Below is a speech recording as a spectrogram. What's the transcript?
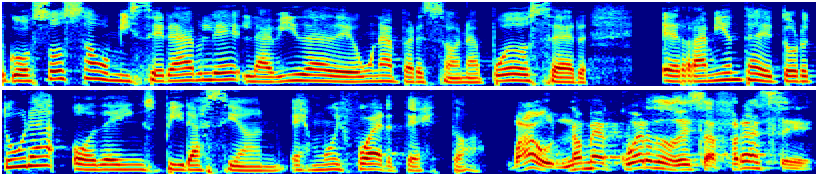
gozosa o miserable la vida de una persona. Puedo ser herramienta de tortura o de inspiración. Es muy fuerte esto. Wow, no me acuerdo de esa frase.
